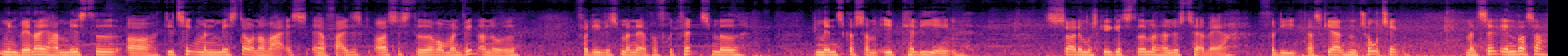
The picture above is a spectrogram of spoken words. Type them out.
mine venner, jeg har mistet, og de ting, man mister undervejs, er faktisk også steder, hvor man vinder noget. Fordi hvis man er på frekvens med mennesker, som ikke kan lide en, så er det måske ikke et sted, man har lyst til at være. Fordi der sker enten to ting. Man selv ændrer sig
